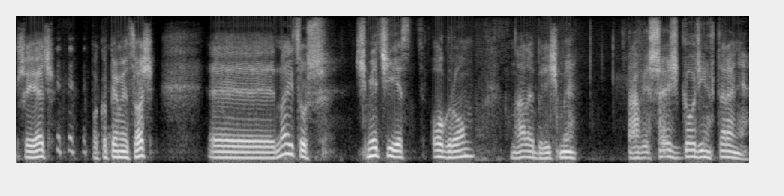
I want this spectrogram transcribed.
przyjedź, pokopiemy coś. Yy, No i cóż, śmieci jest ogrom, no ale byliśmy prawie 6 godzin w terenie.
